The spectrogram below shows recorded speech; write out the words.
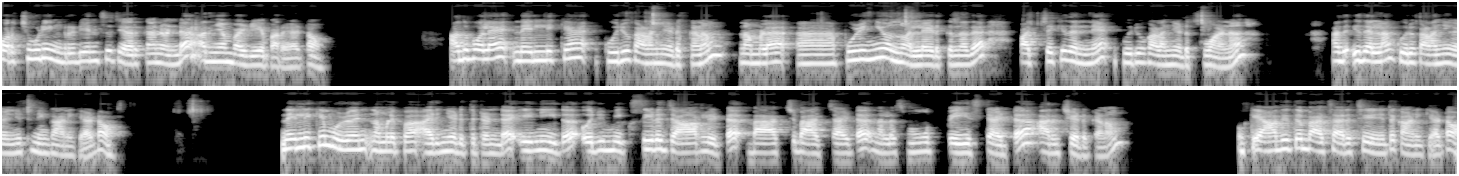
കുറച്ചുകൂടി ഇൻഗ്രീഡിയൻസ് ചേർക്കാനുണ്ട്. അത് ഞാൻ വഴിയെ പറയാട്ടോ അതുപോലെ നെല്ലിക്ക കുരു കളഞ്ഞെടുക്കണം. നമ്മൾ പുഴുങ്ങിയൊന്നും അല്ല എടുക്കുന്നത്. പച്ചയ്ക്ക് തന്നെ കുരു കളഞ്ഞെടുക്കുവാണ്. അത് ഇതെല്ലാം കുരു കളഞ്ഞു കഴിഞ്ഞിട്ട് ഞാൻ കാണിക്കാം കേട്ടോ. നെല്ലിക്ക മുഴുവൻ നമ്മളിപ്പോൾ അരിഞ്ഞെടുത്തിട്ടുണ്ട്. ഇനി ഇത് ഒരു മിക്സിയുടെ ജാറിലിട്ട് ബാച്ച് ബാച്ചായിട്ട് നല്ല സ്മൂത്ത് പേസ്റ്റ് ആയിട്ട് അരച്ചെടുക്കണം. ഓക്കെ ആദ്യത്തെ ബാച്ച് അരച്ച് കഴിഞ്ഞിട്ട് കാണിക്കാം കേട്ടോ.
